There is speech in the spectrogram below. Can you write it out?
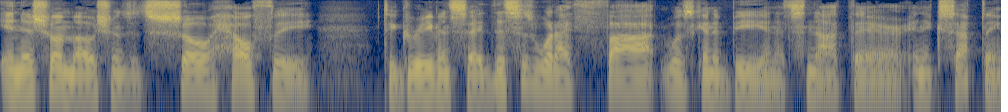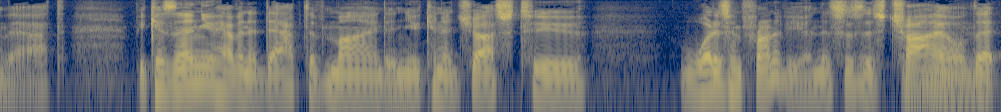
initial emotions. It's so healthy to grieve and say, "This is what I thought was going to be, and it's not there," and accepting that, because then you have an adaptive mind and you can adjust to what is in front of you. And this is this child mm-hmm. that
